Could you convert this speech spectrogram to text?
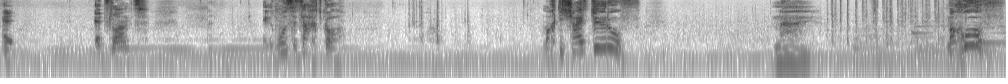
Ey, jetzt langt's. Ich muss jetzt echt gehen. Mach die scheiß Tür auf. Nein, Mach auf!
